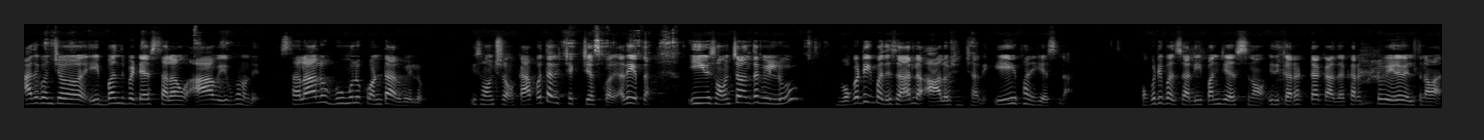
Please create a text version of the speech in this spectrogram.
అది కొంచెం ఇబ్బంది పెట్టే స్థలం ఆ విభజన ఉండే. స్థలాలు భూములు కొంటారు వీళ్ళు ఈ సంవత్సరం. కాకపోతే అవి చెక్ చేసుకోవాలి. అదే చెప్తా. ఈ సంవత్సరం అంతా వీళ్ళు ఒకటి పదిసార్లు ఆలోచించాలి. ఏ పని చేసినా. ఒకటి పదిసార్లు ఈ పని చేస్తున్నాం. ఇది కరెక్టా కాదా? కరెక్ట్ వేలో వెళ్తున్నావా?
